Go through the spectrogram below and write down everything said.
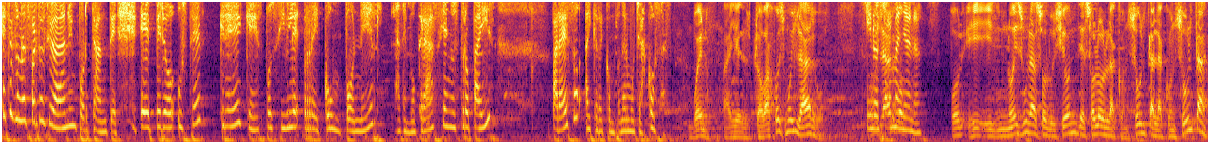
Este es un esfuerzo ciudadano importante, eh, pero ¿usted cree que es posible recomponer la democracia en nuestro país? Para eso hay que recomponer muchas cosas. Bueno, ahí el trabajo es muy largo. Y no es para mañana. y, no es una solución de solo la consulta. La consulta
